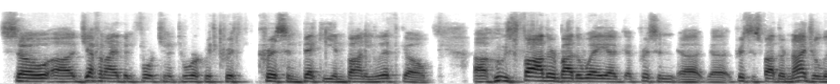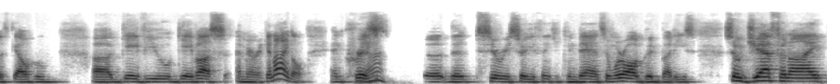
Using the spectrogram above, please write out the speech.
so uh, jeff and i have been fortunate to work with chris, chris and becky and bonnie Lythgoe uh, whose father, by the way, uh, Chris and uh, uh Chris's father, Nigel Lythgoe, who uh, gave you gave us American Idol, and Chris, yeah. the series "So You Think You Can Dance," and we're all good buddies. So Jeff and I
